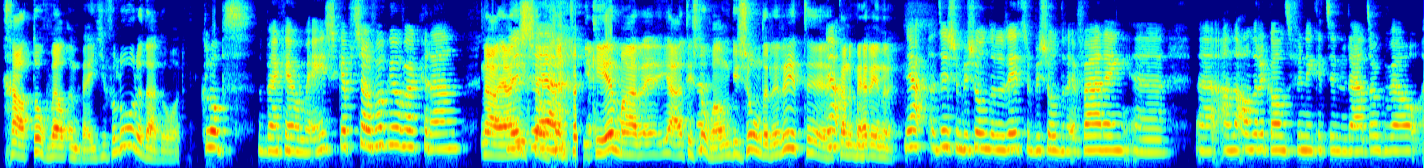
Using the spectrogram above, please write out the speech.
gaat toch wel een beetje verloren daardoor. Klopt, daar ben ik helemaal mee eens. Ik heb het zelf ook heel vaak gedaan. Nou ja, dus, ik zelf uh, dan twee keer, maar uh, ja, het is toch wel een bijzondere rit, ja. kan ik me herinneren. Ja, het is een bijzondere rit, een bijzondere ervaring. Uh, aan de andere kant vind ik het inderdaad ook wel,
